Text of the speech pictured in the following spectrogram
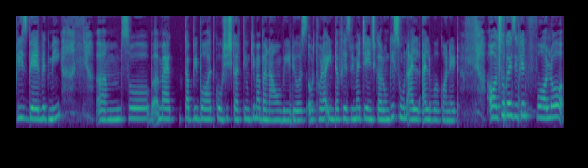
please bear with me so um, so, मैं तब भी बहुत कोशिश करती हूँ कि मैं बनाऊँ वीडियोज़ और थोड़ा इंटरफेस भी मैं चेंज करूँगी। Soon I I work on it also guys you can follow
